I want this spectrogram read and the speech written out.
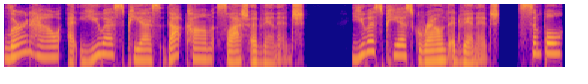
Learn how at usps.com/advantage. USPS Ground Advantage: simple,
